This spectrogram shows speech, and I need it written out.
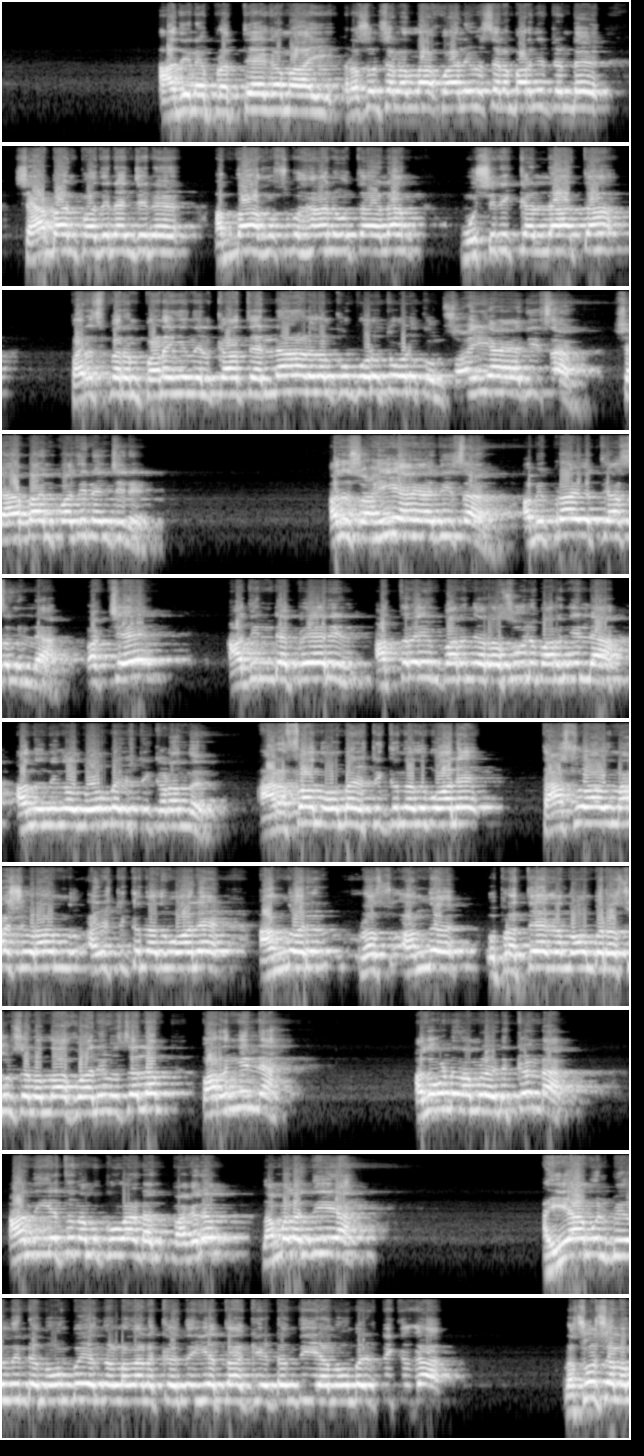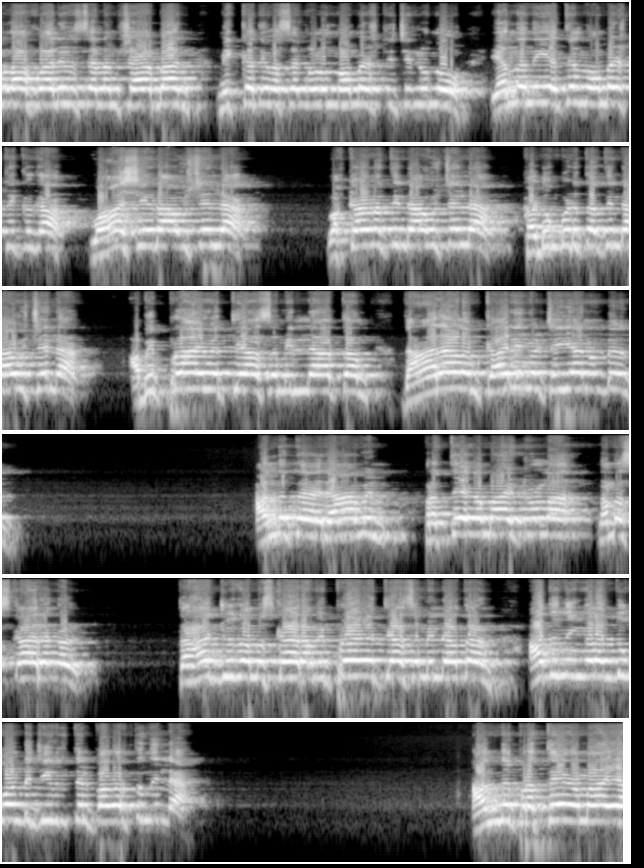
അതിന് പ്രത്യേകമായി റസൂൽ സല്ലല്ലാഹു അലൈഹി വസ്ലം പറഞ്ഞിട്ടുണ്ട് ഷാബാൻ പതിനഞ്ചിന് അബ്ബാഹു സുബ്ഹാനഹു തആല മുഷിരിക്കല്ലാത്ത പരസ്പരം പണങ്ങി നിൽക്കാത്ത എല്ലാ ആളുകൾക്കും പുറത്തു കൊടുക്കും. സഹിയായ ഹദീസാണ് ഷാബാൻ പതിനഞ്ചിന്. അത് സഹിയായ ഹദീസാണ് അഭിപ്രായ വ്യത്യാസമില്ല. പക്ഷേ അതിന്റെ പേരിൽ അത്രയും പറഞ്ഞ റസൂൽ പറഞ്ഞില്ല അന്ന് നിങ്ങൾ നോമ്പ് അനുഷ്ഠിക്കണമെന്ന് അറഫ നോമ്പ് അനുഷ്ഠിക്കുന്നത് പോലെ താസുവാവും ആശുറാവും അനുഷ്ഠിക്കുന്നത് പോലെ അന്നൊരു അന്ന് പ്രത്യേക നോമ്പ് റസൂൽ സലാഹു അലൈഹി വസല്ലം പറഞ്ഞില്ല. അതുകൊണ്ട് നമ്മൾ എടുക്കണ്ട. ആ നീയത്ത് നമുക്ക് വേണ്ട. പകരം നമ്മൾ എന്ത് ചെയ്യാ? അയ്യാമുൽ ബീദിന്റെ നോമ്പ് എന്നുള്ള നിലയ്ക്ക് നെയ്യത്താക്കിയിട്ട് എന്ത് ചെയ്യുക നോമ്പ് അനുഷ്ഠിക്കുക. റസൂൽ സലാഹു അലൈഹി വസ്ലം ഷാബാൻ മിക്ക ദിവസങ്ങളും നോമ്പനുഷ്ഠിച്ചിരുന്നു എന്ന നീയത്തിൽ നോമ്പനുഷ്ഠിക്കുക വാശിയുടെ ആവശ്യമില്ല. വക്കാണത്തിന്റെ ആവശ്യമില്ല. കടുംപിടുത്തത്തിന്റെ ആവശ്യമില്ല. അഭിപ്രായ വ്യത്യാസമില്ലാത്ത ധാരാളം കാര്യങ്ങൾ ചെയ്യാനുണ്ട്. അന്നത്തെ രാവിൽ പ്രത്യേകമായിട്ടുള്ള നമസ്കാരങ്ങൾ തഹജു നമസ്കാരം അഭിപ്രായ വ്യത്യാസമില്ലാത്തതാണ്. അത് നിങ്ങൾ എന്തുകൊണ്ട് ജീവിതത്തിൽ പകർത്തുന്നില്ല? അന്ന് പ്രത്യേകമായ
